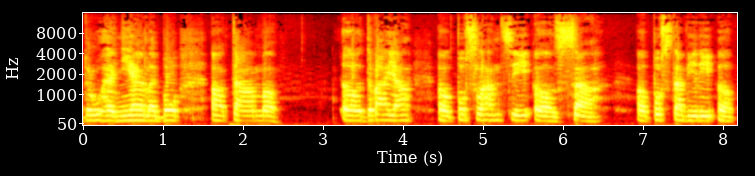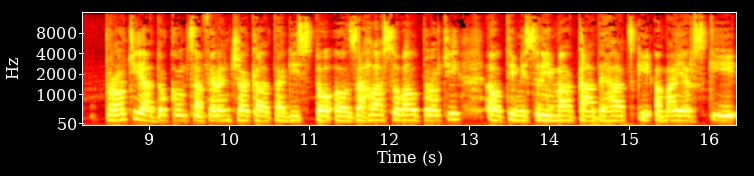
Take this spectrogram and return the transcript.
druhé nie, lebo tam dvaja poslanci sa postavili proti a dokonca Ferenčák takisto e, zahlasoval proti. E, tým myslím KDH a Majerský e,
